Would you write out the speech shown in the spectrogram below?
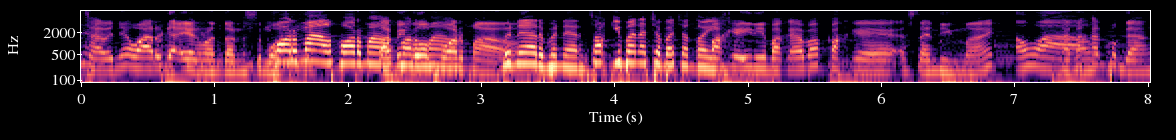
acaranya warga yang nonton semua. Formal formal Tapi gua formal. Bener bener. Sok gimana coba contohin? Pakai ini, pakai apa? Pakai standing mic. Oh, wow. Karena kan pegang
